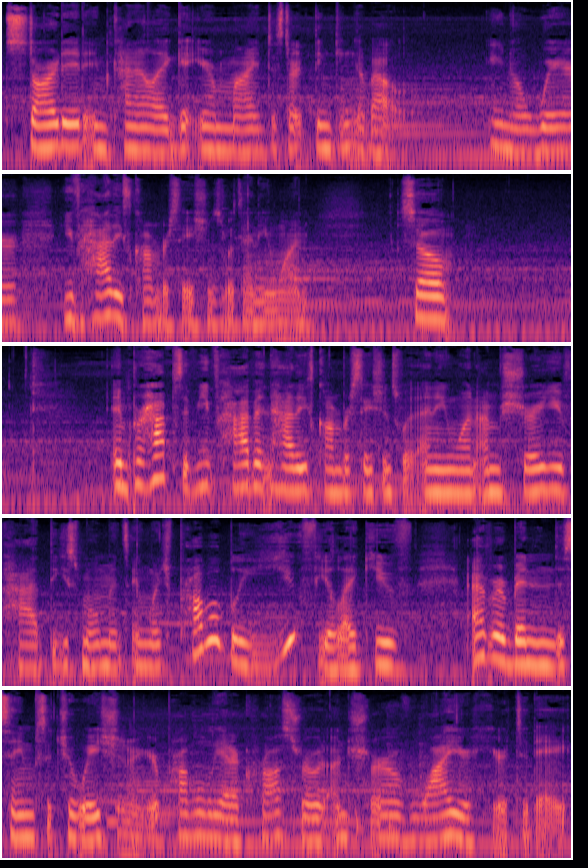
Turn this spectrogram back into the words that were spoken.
started and kind of like get your mind to start thinking about, you know, where you've had these conversations with anyone. So, and perhaps if you haven't had these conversations with anyone, I'm sure you've had these moments in which probably you feel like you've ever been in the same situation, or you're probably at a crossroad, unsure of why you're here today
